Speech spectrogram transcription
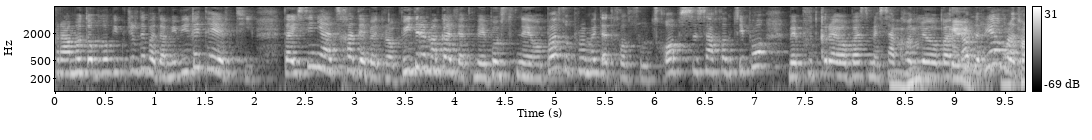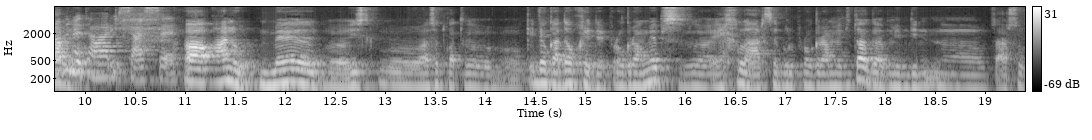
9 მოტობლოკი გჭირდება და მივიღეთ ერთი. და ისინი აცხადებენ, რომ ვიდრე მაგალითად მებოსტნეობას უფრო მეტად ხელს უწყობს სახელმწიფო, მეფუტკრეობას, მესაქონლეობას, რომ რეალურად რამენად არის ასე. ანუ მე ის ასე ვთქვათ, კიდევ გადავხედე პროგრამებს, ეხლა არსებულ პროგრამებს და მიმდინ წარსულ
